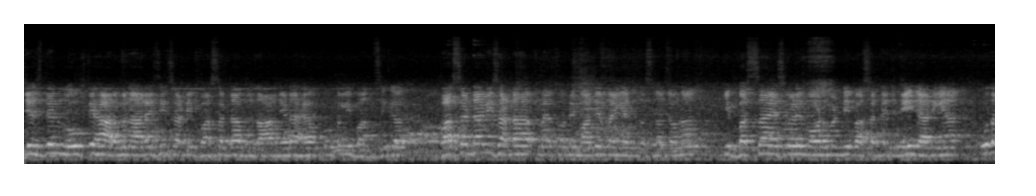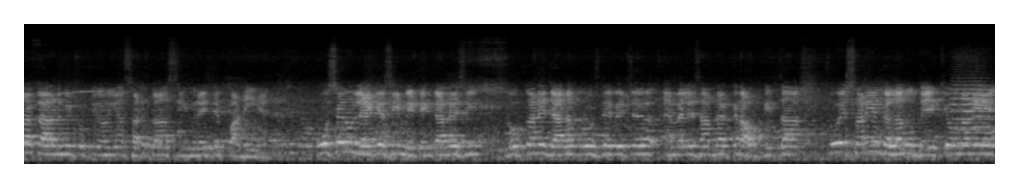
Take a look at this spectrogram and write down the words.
ਜਿਸ ਦਿਨ ਲੋਕ ਤਿਉਹਾਰ ਮਨਾ ਰਹੇ ਸੀ, ਸਾਡੀ ਬੱਸ ਅੱਡਾ ਬਾਜ਼ਾਰ ਜਿਹੜਾ ਹੈ ਉਹ ਟੋਟਲੀ ਬੰਦ ਸੀਗਾ। ਬੱਸ ਅੱਡਾ ਵੀ ਸਾਡਾ, ਮੈਂ ਤੁਹਾਡੇ ਮਾਧਿਅਮ ਰਾਹੀਂ ਅੱਜ ਦੱਸਣਾ ਚਾਹੁੰਦਾ, ਕਿ ਬੱਸਾਂ ਇਸ ਵੇਲੇ ਮੌੜ ਮੰਡੀ ਬੱਸ ਅੱਡੇ 'ਚ ਨਹੀਂ ਜਾ ਰਹੀਆਂ। ਉਹਦਾ ਕਾਰਨ ਵੀ ਟੁੱਟੀਆਂ ਹੋਈਆਂ ਸੜਕਾਂ, ਸੀਵਰੇਜ ਤੇ ਪਾਣੀ ਹੈ। ਉਸੇ ਨੂੰ ਲੈ ਕੇ ਅਸੀਂ ਮੀਟਿੰਗ ਕਰ ਰਹੇ ਸੀ। ਲੋਕਾਂ ਨੇ ਜਨ ਆਕਰੋਸ਼ ਦੇ ਵਿੱਚ ਐਮਐਲਏ ਸਾਹਿਬ ਦਾ ਘਿਰਾਓ ਕੀਤਾ। ਸੋ ਇਹ ਸਾਰੀਆਂ ਗੱਲਾਂ ਨੂੰ ਦੇਖ ਕੇ ਉਹਨਾਂ ਨੇ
